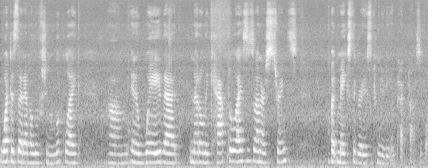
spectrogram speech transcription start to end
what does that evolution look like um, in a way that not only capitalizes on our strengths, but makes the greatest community impact possible.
